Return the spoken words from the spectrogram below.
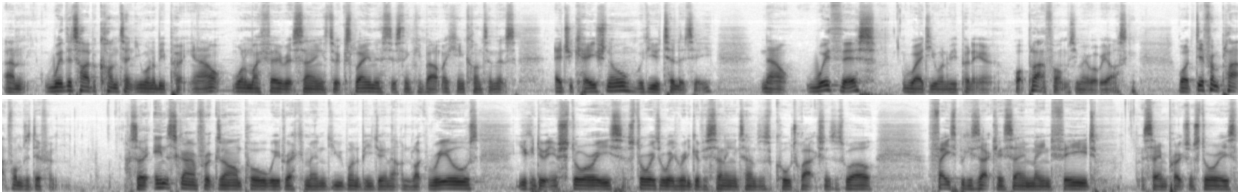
um, with the type of content you want to be putting out, one of my favorite sayings to explain this is thinking about making content that's educational with utility. Now, with this, where do you want to be putting it? What platforms, you may well be asking? Well, different platforms are different. So Instagram, for example, we'd recommend you want to be doing that on like Reels. You can do it in your stories. Stories are always really good for selling in terms of call to actions as well. Facebook exactly the same main feed, same approach on stories.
